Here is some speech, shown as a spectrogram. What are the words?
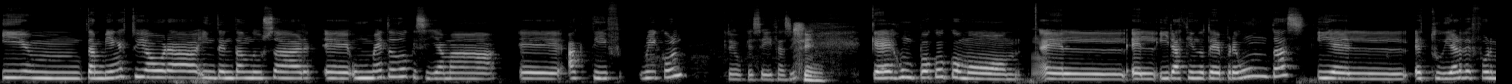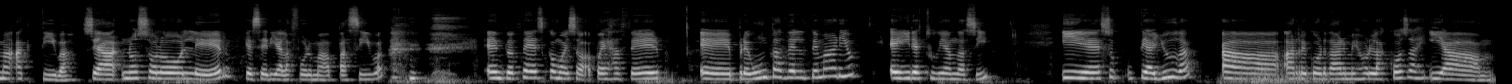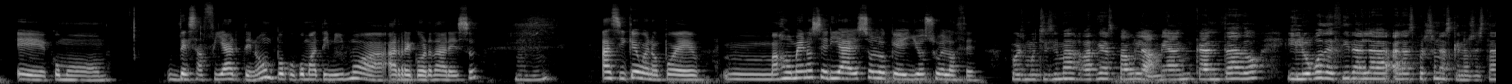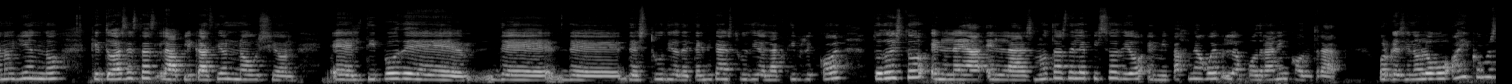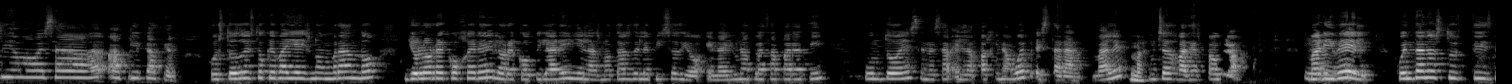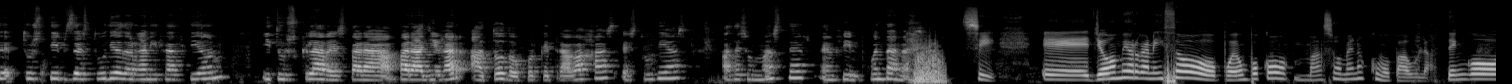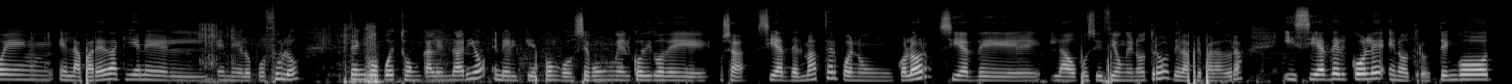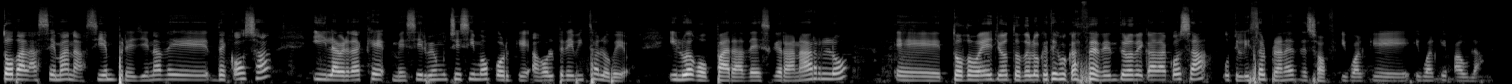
Y mm, también estoy ahora intentando usar eh, un método que se llama eh, Active Recall, creo que se dice así. Sí que es un poco como el, ir haciéndote preguntas y el estudiar de forma activa, o sea, no solo leer, que sería la forma pasiva. Entonces, como eso, puedes hacer eh, preguntas del temario e ir estudiando así. Y eso te ayuda a, recordar mejor las cosas y a eh, como desafiarte, ¿no? Un poco como a ti mismo a, recordar eso. Así que bueno, pues mm, más o menos sería eso lo que yo suelo hacer. Pues muchísimas gracias, Paula. Me ha encantado. Y luego decir a, las personas que nos están oyendo que todas estas, la aplicación Notion, el tipo de, de, estudio, de técnica de estudio, el Active Recall, todo esto en, en las notas del episodio, en mi página web, lo podrán encontrar. Porque si no, luego, ay, ¿cómo se llamaba esa aplicación? pues todo esto que vayáis nombrando, yo lo recogeré, lo recopilaré y en las notas del episodio en hay una plaza para ti en, esa, en la página web estarán, ¿vale? Muchas gracias, Paula. Maribel, cuéntanos tus, tus tips de estudio, de organización y tus claves para, para llegar a todo, porque trabajas, estudias, haces un máster, en fin, cuéntanos. Sí, eh, yo me organizo pues un poco más o menos como Paula. Tengo en, la pared aquí en el, en el Opozulo, tengo puesto un calendario en el que pongo según el código de, o sea, si es del máster, pues en un color, si es de la oposición en otro, de la preparadora, y si es del cole en otro. Tengo toda la semana siempre llena de, de cosas y la verdad es que me sirve muchísimo porque a golpe de vista lo veo. Y luego para desgranarlo, eh, todo ello, todo lo que tengo que hacer dentro de cada cosa, utilizo el Planet de Soft, igual que, igual que Paula.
